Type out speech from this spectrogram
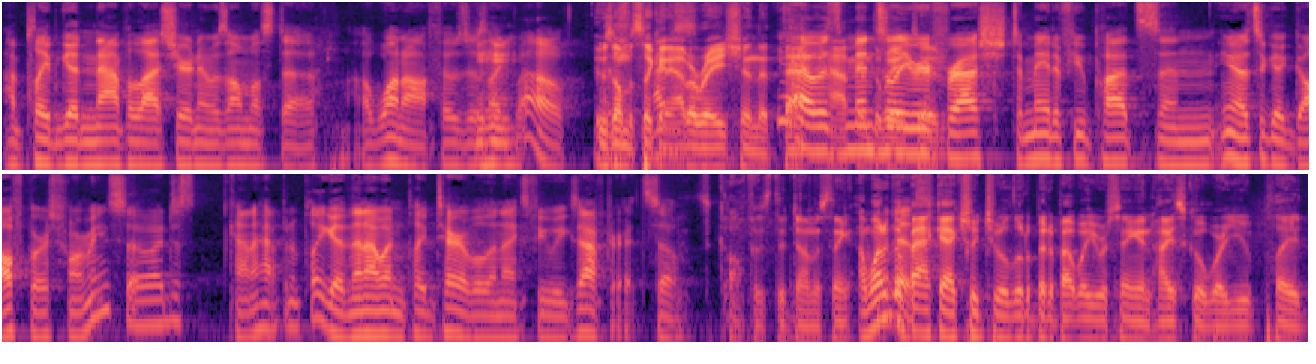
I played good in Napa last year, and it was almost a, a one off. It was just like, oh, Mm-hmm. It was almost like I an just- aberration that yeah, that I was mentally refreshed. I made a few putts, and you know it's a good golf course for me. So I just kind of happened to play good. Then I went and played terrible the next few weeks after it. So Golf is the dumbest thing. I want to go is. back actually to a little bit about what you were saying in high school, where you played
